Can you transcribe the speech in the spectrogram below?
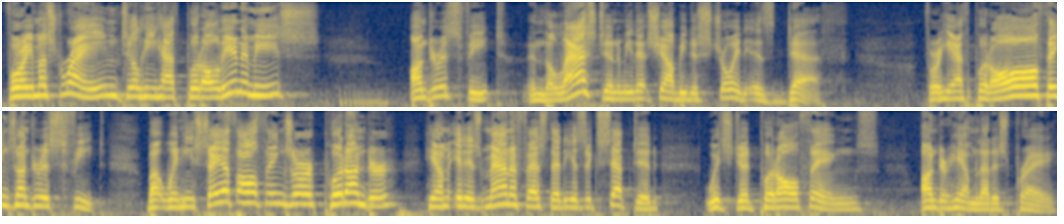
For he must reign till he hath put all enemies under his feet. And the last enemy that shall be destroyed is death. For he hath put all things under his feet. But when he saith all things are put under him, it is manifest that he is accepted, which did put all things under him. Let us pray.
